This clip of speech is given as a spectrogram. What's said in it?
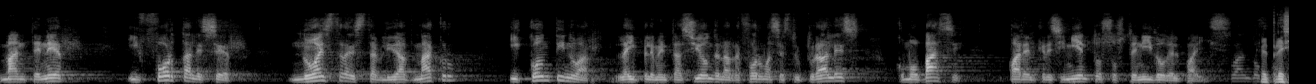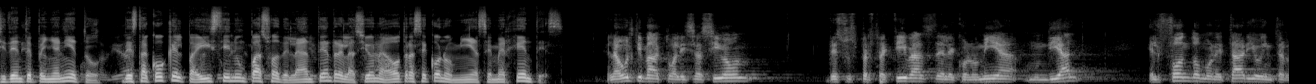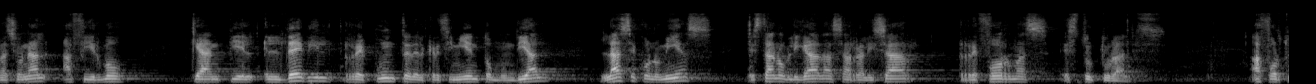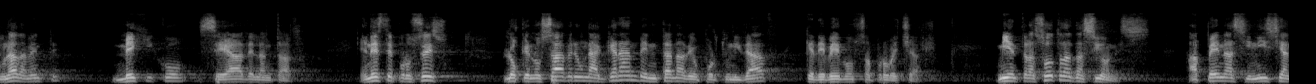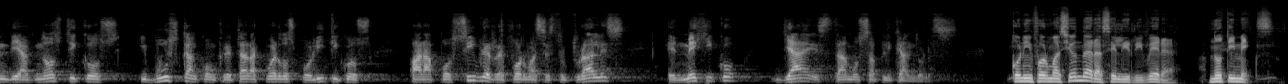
mantener y fortalecer nuestra estabilidad macro y continuar la implementación de las reformas estructurales como base para el crecimiento sostenido del país. El presidente Peña Nieto destacó que el país tiene un paso adelante en relación a otras economías emergentes. En la última actualización de sus perspectivas de la economía mundial, el Fondo Monetario Internacional afirmó que ante el, débil repunte del crecimiento mundial, las economías están obligadas a realizar reformas estructurales. Afortunadamente, México se ha adelantado. En este proceso, lo que nos abre una gran ventana de oportunidad que debemos aprovechar. Mientras otras naciones apenas inician diagnósticos y buscan concretar acuerdos políticos para posibles reformas estructurales, en México ya estamos aplicándolas. Con información de Araceli Rivera, Notimex.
